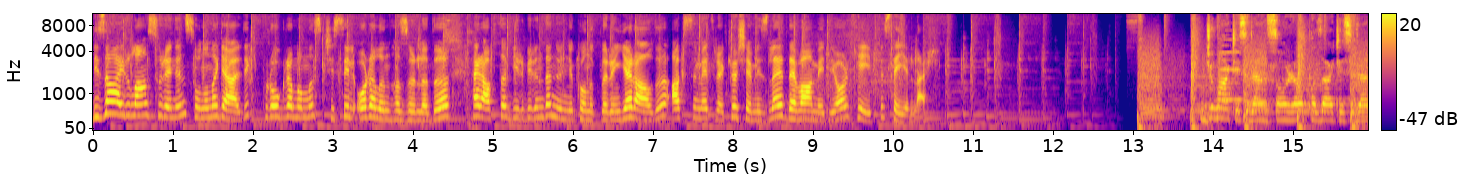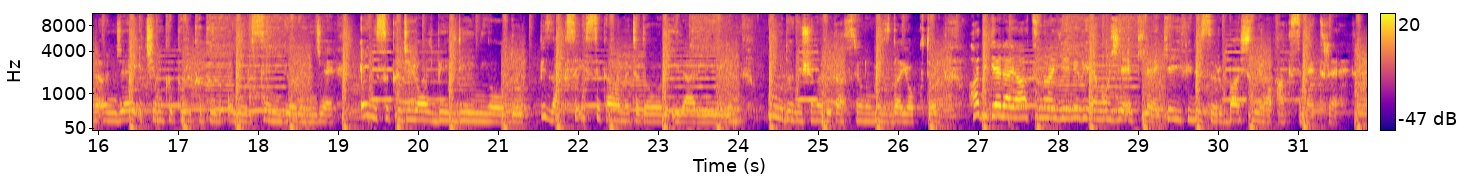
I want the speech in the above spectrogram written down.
Bize ayrılan sürenin sonuna geldik. Programımız Çisil Oral'ın hazırladığı, her hafta birbirinden ünlü konukların yer aldığı Aksimetre köşemizle devam ediyor. Keyifli seyirler. Cumartesiden sonra pazartesiden önce içim kıpır kıpır olur seni görünce. En sıkıcı yol bildiğin yoldur. Biz aksi istikamete doğru ilerleyelim. U dönüşü navigasyonumuzda yoktur. Hadi gel hayatına yeni bir emoji ekle. Keyfini sür başlıyor aksimetre.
